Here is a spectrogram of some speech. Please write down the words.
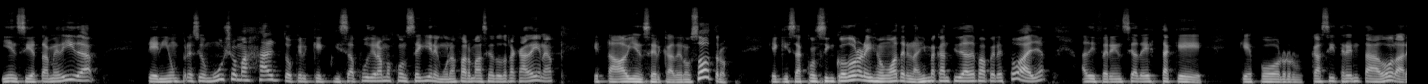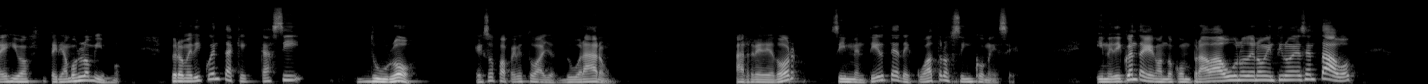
y en cierta medida tenía un precio mucho más alto que el que quizás pudiéramos conseguir en una farmacia de otra cadena que estaba bien cerca de nosotros, que quizás con 5 dólares íbamos a tener la misma cantidad de papeles toalla, a diferencia de esta que que por casi 30 dólares teníamos lo mismo. Pero me di cuenta que casi duró, esos papeles toallas duraron alrededor, sin mentirte, de 4 o 5 meses. Y me di cuenta que cuando compraba uno de 99 centavos,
